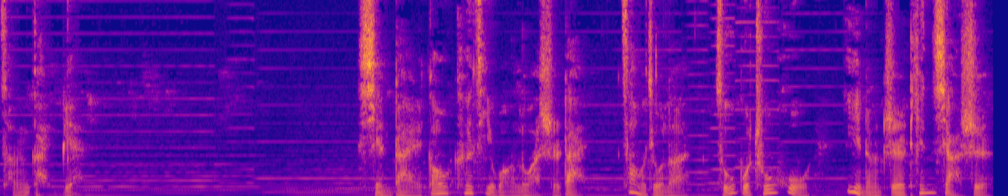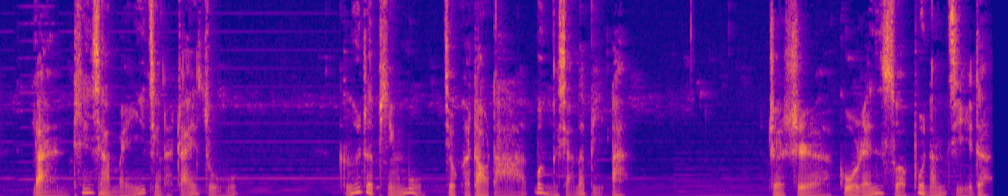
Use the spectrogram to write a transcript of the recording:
曾改变。现代高科技网络时代造就了足不出户亦能知天下事。览天下美景的宅族，隔着屏幕就可到达梦想的彼岸。这是古人所不能及的，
